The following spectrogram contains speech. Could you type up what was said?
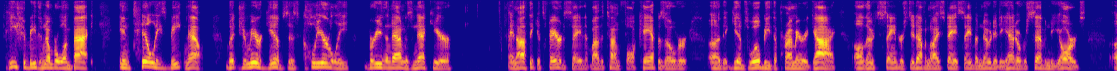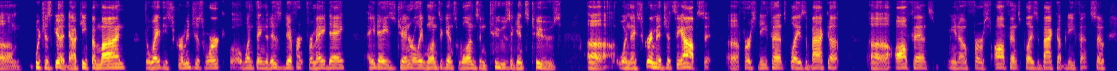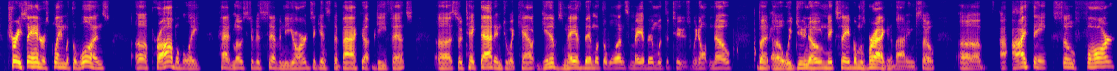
He should be the number one back until he's beaten out. But Jahmyr Gibbs is clearly breathing down his neck here and I think it's fair to say that by the time fall camp is over, uh, that Gibbs will be the primary guy. Although Sanders did have a nice day, Saban noted he had over 70 yards, um, which is good. Now keep in mind the way these scrimmages work. Well, one thing that is different from A Day, A Days generally ones against ones and twos against twos. Uh, when they scrimmage, it's the opposite. Uh, first defense plays a backup uh, offense. You know, first offense plays a backup defense. So Trey Sanders playing with the ones uh, probably had most of his 70 yards against the backup defense. Uh, so take that into account. Gibbs may have been with the ones, may have been with the twos. We don't know, but uh, we do know Nick Saban was bragging about him. So uh, I think so far,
